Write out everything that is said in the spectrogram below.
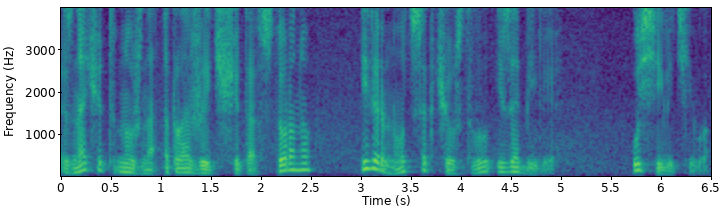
Значит, нужно отложить счета в сторону и вернуться к чувству изобилия, усилить его.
